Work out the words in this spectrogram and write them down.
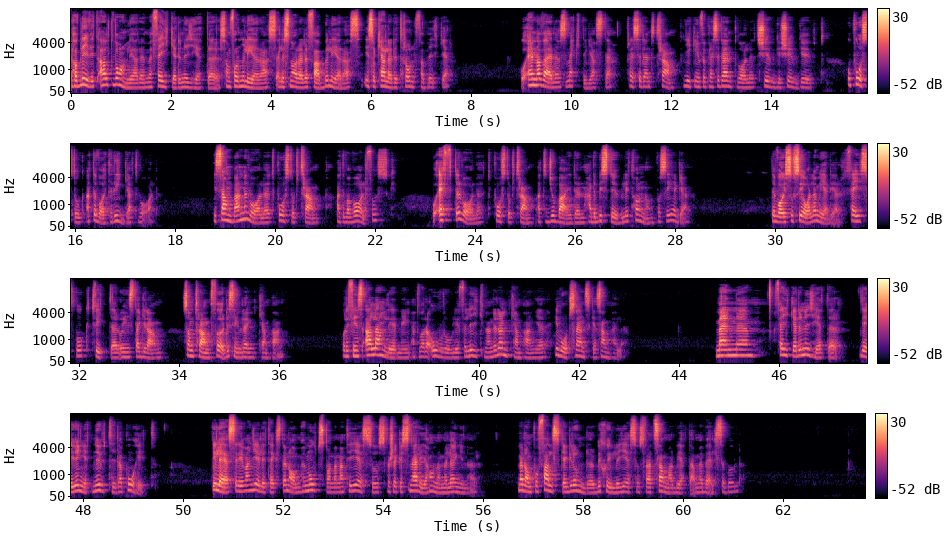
Det har blivit allt vanligare med fejkade nyheter som formuleras eller snarare fabuleras i så kallade trollfabriker. Och en av världens mäktigaste, president Trump, gick inför presidentvalet 2020 ut och påstod att det var ett riggat val. I samband med valet påstod Trump att det var valfusk. Och efter valet påstod Trump att Joe Biden hade bestulit honom på segern. Det var i sociala medier, Facebook, Twitter och Instagram, som Trump förde sin lögnkampanj. Och det finns all anledning att vara orolig för liknande lögnkampanjer i vårt svenska samhälle. Men eh, fejkade nyheter, det är ju inget nutida påhitt. Vi läser i evangelietexten om hur motståndarna till Jesus försöker snärja honom med lögner när de på falska grunder beskyller Jesus för att samarbeta med Belsebul.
